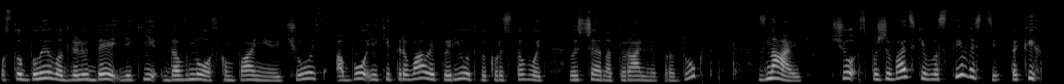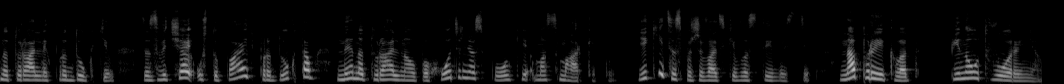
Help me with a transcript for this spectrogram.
особливо для людей, які давно з компанією Choice або які тривалий період використовують лише натуральний продукт, знають, що споживацькі властивості таких натуральних продуктів зазвичай уступають продуктам ненатурального походження з полки мас-маркету. Які це споживацькі властивості? Наприклад, піноутворення.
